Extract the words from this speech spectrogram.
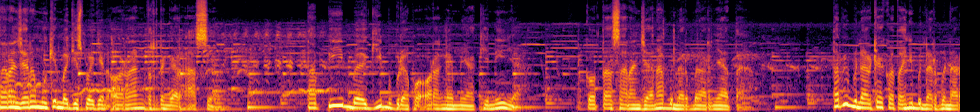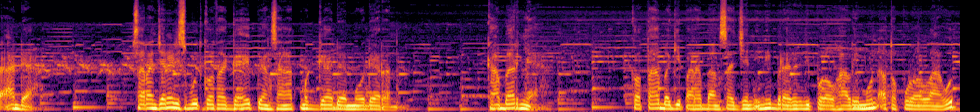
Saranjana mungkin bagi sebagian orang terdengar asing. Tapi bagi beberapa orang yang meyakininya, kota Saranjana benar-benar nyata. Tapi benarkah kota ini benar-benar ada? Saranjana disebut kota gaib yang sangat megah dan modern. Kabarnya, kota bagi para bangsa jin ini berada di Pulau Halimun atau Pulau Laut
